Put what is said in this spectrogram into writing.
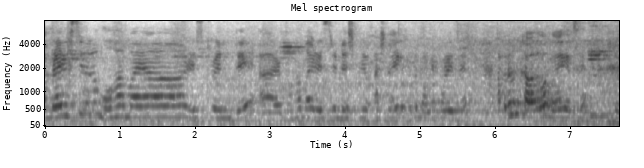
আমরা এসেছি হলো মহামায়া রেস্টুরেন্টে আর মহামায়া রেস্টুরেন্টে আসলে একটু মনে পড়ে যে আপনার এখন খাওয়া দাওয়া হয়ে গেছে। তো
